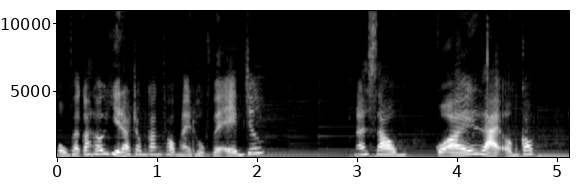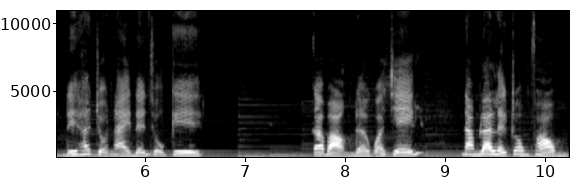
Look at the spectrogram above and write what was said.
cũng phải có thứ gì đó trong căn phòng này thuộc về em chứ. Nói xong, cô ấy lại ôm cốc Đi hết chỗ này đến chỗ kia. Cả bọn đều quá chén Nằm la liệt trong phòng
